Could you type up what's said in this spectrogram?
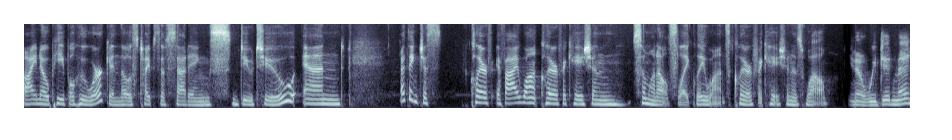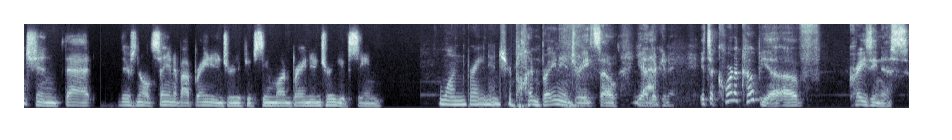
I know people who work in those types of settings do too. And I think just clarif- if I want clarification, someone else likely wants clarification as well. You know, we did mention that there's an old saying about brain injury. If you've seen one brain injury, you've seen one brain injury. One brain injury. So yeah, yeah. they're gonna. It's a cornucopia of craziness,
